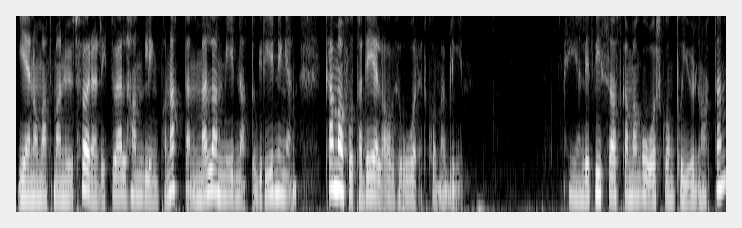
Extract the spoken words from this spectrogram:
Genom att man utför en rituell handling på natten mellan midnatt och gryningen kan man få ta del av hur året kommer bli. Enligt vissa ska man gå årsgång på julnatten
